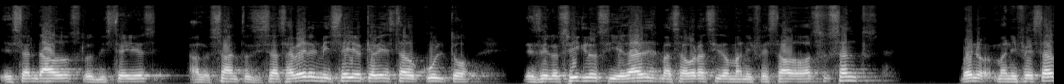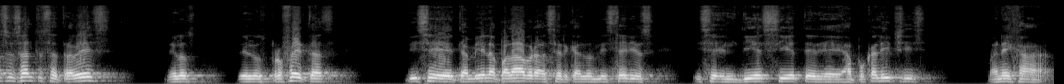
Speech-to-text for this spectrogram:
están dados los misterios a los santos, y a saber el misterio que había estado oculto desde los siglos y edades, mas ahora ha sido manifestado a sus santos bueno, manifestados sus santos a través de los, de los profetas, dice también la palabra acerca de los misterios, dice el 10.7 de Apocalipsis, maneja,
